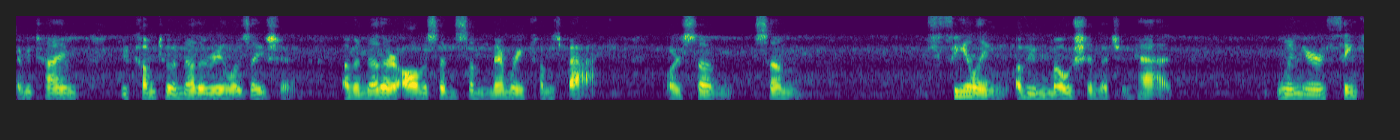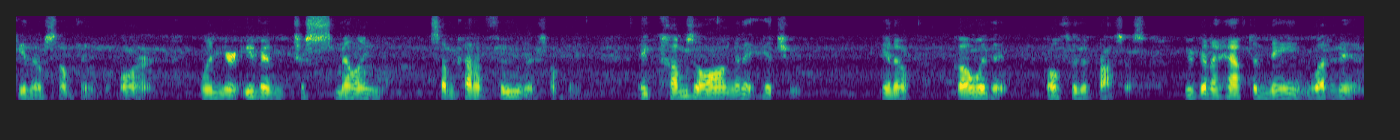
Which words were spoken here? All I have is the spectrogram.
every time you come to another realization of another all of a sudden some memory comes back or some some feeling of emotion that you had when you're thinking of something or when you're even just smelling some kind of food or something it comes along and it hits you. You know go with it. Go through the process. You're going to have to name what it is.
